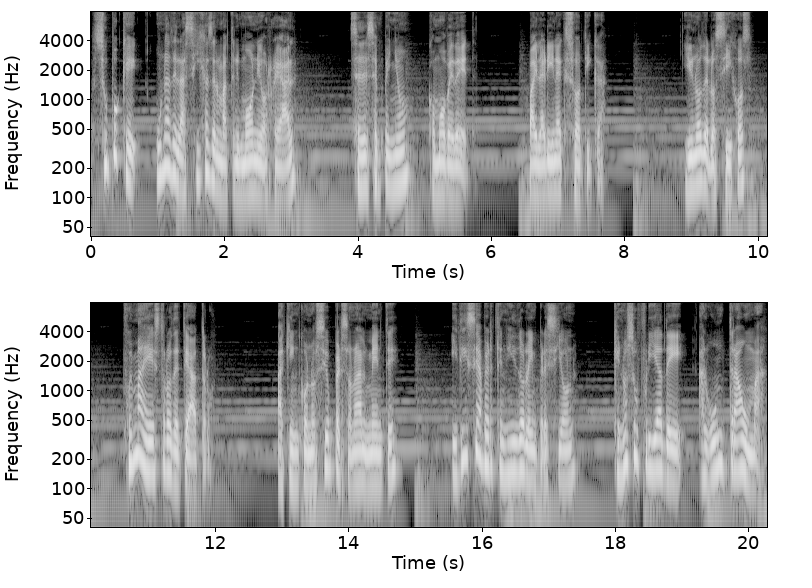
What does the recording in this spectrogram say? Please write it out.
supo que una de las hijas del matrimonio real se desempeñó como vedette, bailarina exótica, y uno de los hijos fue maestro de teatro, a quien conoció personalmente y dice haber tenido la impresión que no sufría de algún trauma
